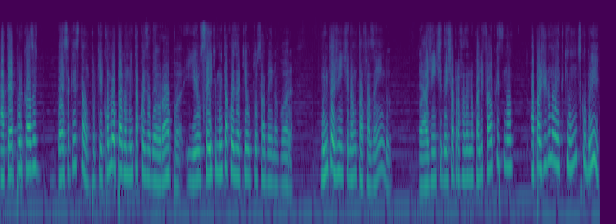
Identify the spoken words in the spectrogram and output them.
Até por causa dessa questão, porque como eu pego muita coisa da Europa e eu sei que muita coisa que eu tô sabendo agora, muita gente não tá fazendo, é, a gente deixa pra fazer no Qualify, porque senão, a partir do momento que um descobrir,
